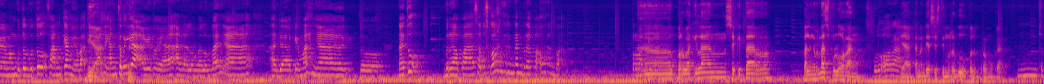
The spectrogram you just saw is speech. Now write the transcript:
memang betul-betul fun camp ya Pak, kemah Iya. yang ceria gitu ya. Ada lomba-lombanya, ada kemahnya gitu. Nah itu berapa satu sekolah ngirimkan berapa orang Pak? Perwakilan Eh, perwakilan sekitar paling rendah 10 orang. 10 orang. Ya, karena dia sistem regu kalau pramuka. Hmm, 10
